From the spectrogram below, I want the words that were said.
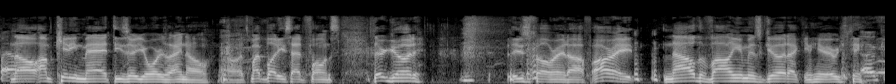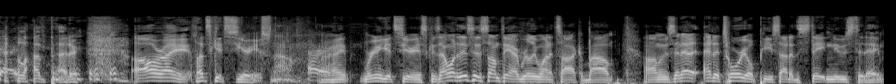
well. No, I'm kidding, Matt. These are yours. I know. No, it's my buddy's headphones. They're good. They just fell right off. All right. Now the volume is good. I can hear everything Okay. a lot better. All right. Let's get serious now. All right. We're going to get serious because I want this is something I really want to talk about. Um, it was an ed- editorial piece out of the state news today.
